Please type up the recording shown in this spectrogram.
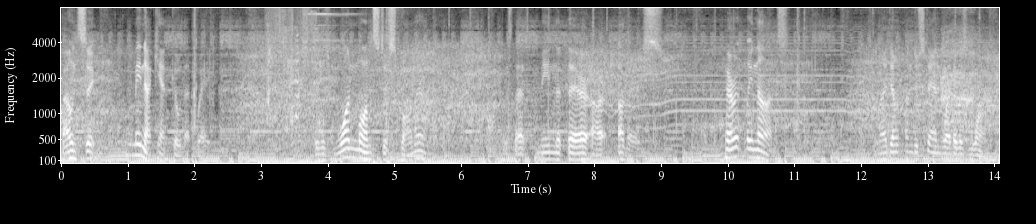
Bouncing. I mean, I can't go that way. There was one monster spawner. Does that mean that there are others? Apparently not. And I don't understand why there was one.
